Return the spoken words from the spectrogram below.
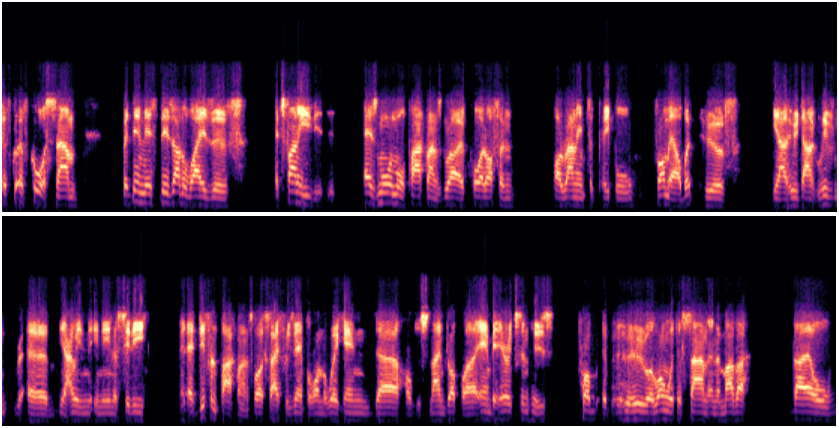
of, of course. Um, but then there's there's other ways of. It's funny as more and more park runs grow. Quite often, I run into people from Albert who have, you know, who don't live, uh, you know, in, in the inner city at, at, different park runs. Like say, for example, on the weekend, uh, I'll just name drop uh, Amber Erickson, who's prob- who, along with a son and a mother, they'll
